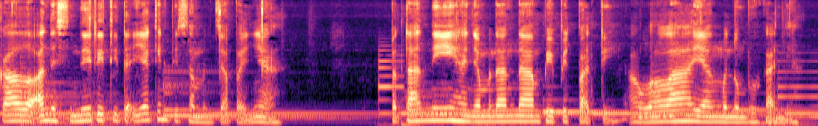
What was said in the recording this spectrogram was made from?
kalau Anda sendiri tidak yakin bisa mencapainya? Petani hanya menanam bibit padi, Allah yang menumbuhkannya.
